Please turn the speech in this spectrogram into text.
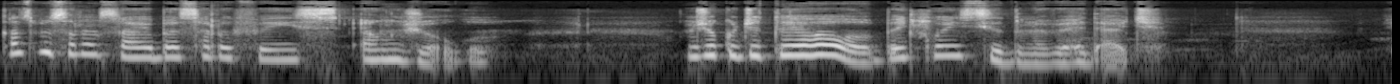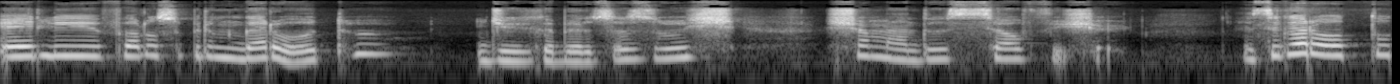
Caso você não saiba, Sally Face é um jogo. Um jogo de terror, bem conhecido na verdade. Ele fala sobre um garoto de cabelos azuis chamado Sal Fisher. Esse garoto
